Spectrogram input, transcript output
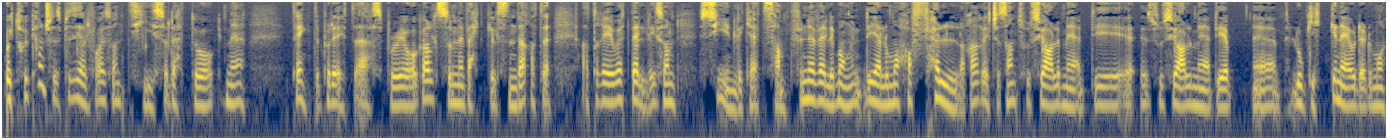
Og jeg tror kanskje spesielt for en sånn tid som dette òg, vi tenkte på det etter Asbury òg, altså med vekkelsen der, at det, at det, er jo et veldig sånn synlighetssamfunn. Det, er veldig mange, det gjelder om å ha følgere, ikke sant. Sosiale medier, sosiale medier eh, Logikken er jo det du må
